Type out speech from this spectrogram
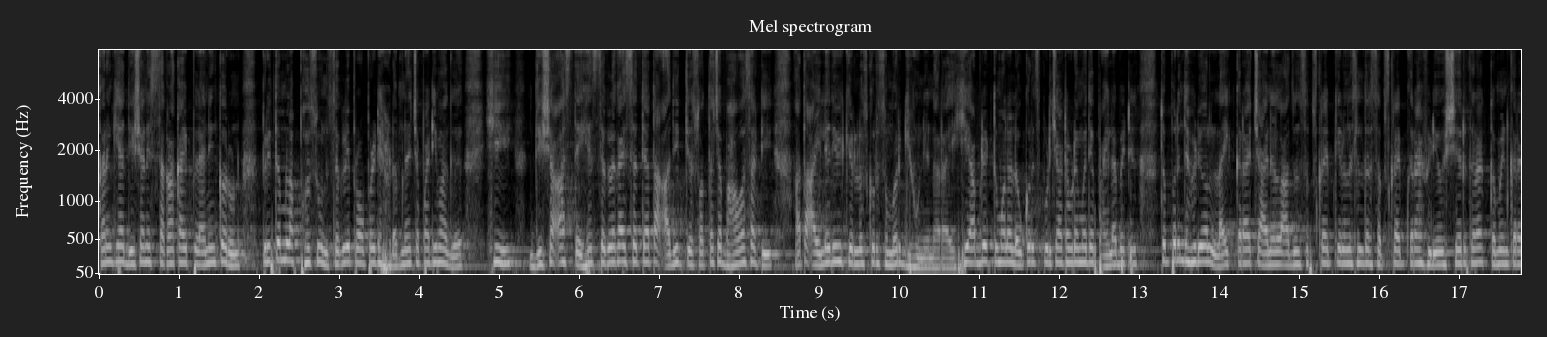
कारण की या दिशाने सगळा काही प्लॅनिंग करून प्रीतमला फसून सगळी प्रॉपर्टी हडपण्याच्या पाठीमागं ही दिशा असते. हे सगळं काही सत्य आता आदित्य स्वतःच्या भावासाठी आता अहिल्यादेवी किर्लोस्कर समोर घेऊन येणार आहे. ही अपडेट तुम्हाला लवकरच पुढच्या आठवड्यामध्ये पाहायला भेटेल. तोपर्यंत व्हिडिओ लाईक करा चॅनलला अजून सबस्क्राईब केलं नसेल तर सबस्क्राईब करा व्हिडिओ शेअर करा कमेंट करा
